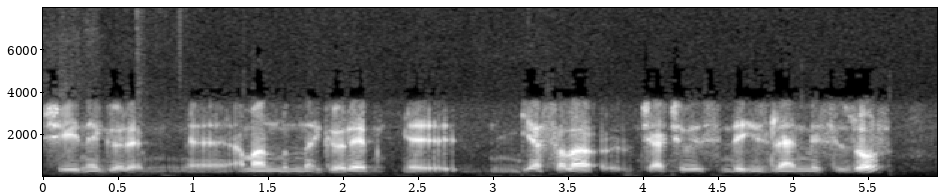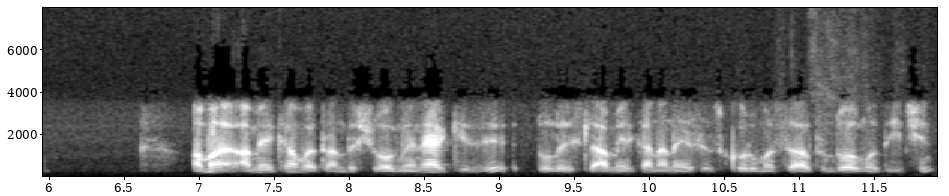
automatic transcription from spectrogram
şeyine göre e, amendment'a göre e, yasala çerçevesinde izlenmesi zor. Ama Amerikan vatandaşı olmayan herkesi dolayısıyla Amerikan anayasası koruması altında olmadığı için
